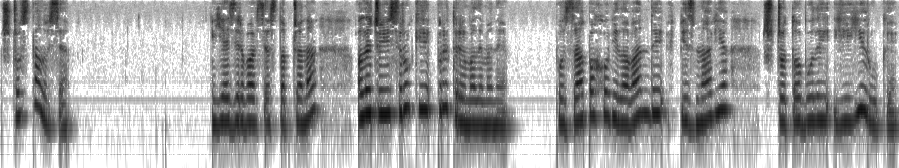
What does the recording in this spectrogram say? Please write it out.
Що сталося? Я зірвався з тапчана, але чиїсь руки притримали мене. По запахові лаванди впізнав я, що то були її руки.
